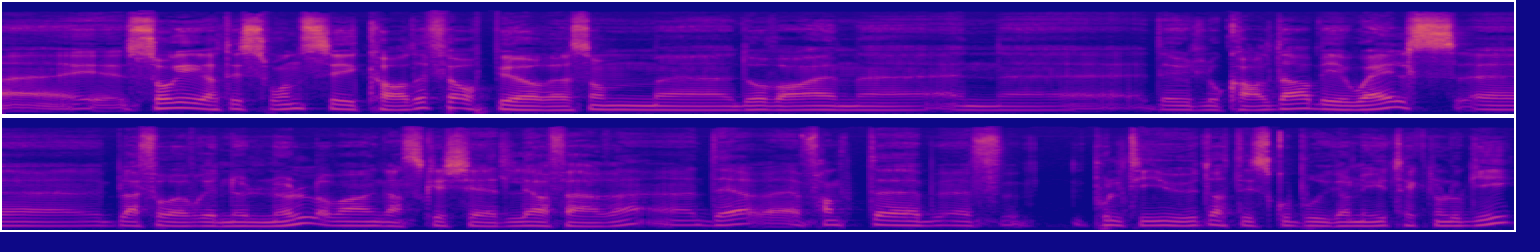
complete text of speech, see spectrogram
eh, så jeg at i Swansea-Cardiff-oppgjøret, som eh, da var en, eh, en Det er jo et lokalderby i Wales. Ble for øvrig 0-0 og var en ganske kjedelig affære. Der fant politiet ut at de skulle bruke ny teknologi.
